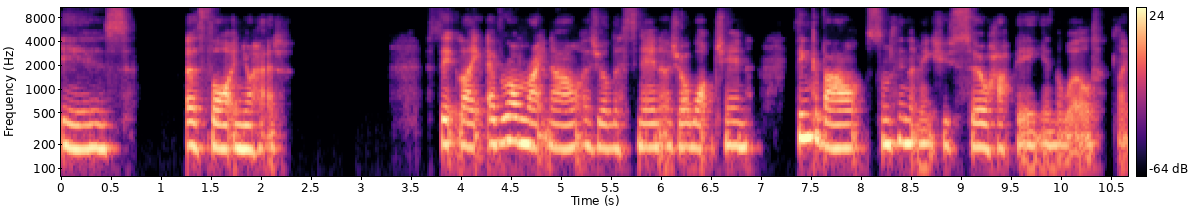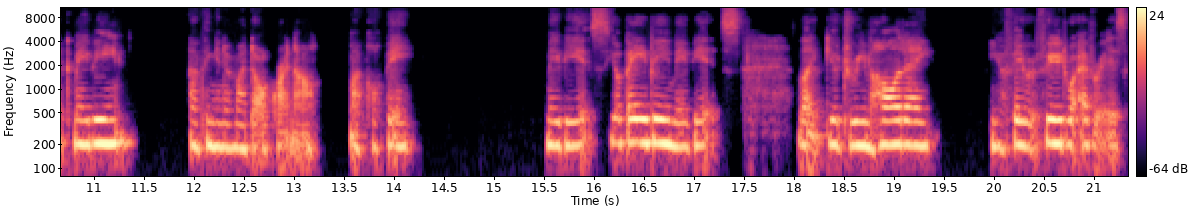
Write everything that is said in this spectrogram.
is a thought in your head. Think like everyone right now, as you're listening, as you're watching, think about something that makes you so happy in the world. Like maybe I'm thinking of my dog right now, my puppy. Maybe it's your baby, maybe it's like your dream holiday, your favorite food, whatever it is.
